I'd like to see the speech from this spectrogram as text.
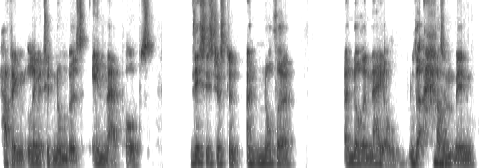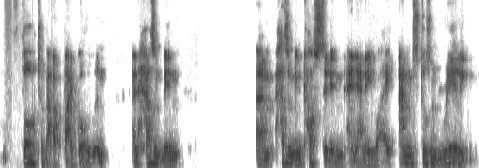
having limited numbers in their pubs, this is just an, another another nail that hasn't been thought about by government and hasn't been um, hasn't been costed in, in any way and doesn't really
